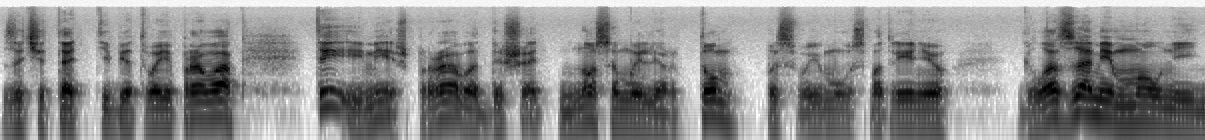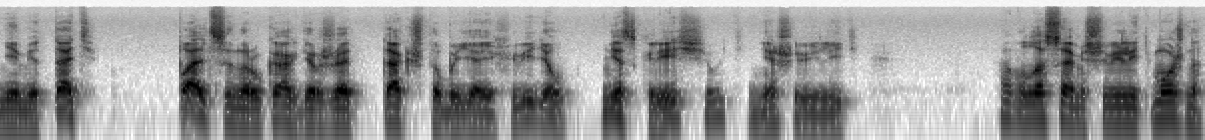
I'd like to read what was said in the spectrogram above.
зачитать тебе твои права. Ты имеешь право дышать носом или ртом по своему усмотрению, глазами молний не метать, пальцы на руках держать так, чтобы я их видел, не скрещивать, не шевелить. «А волосами шевелить можно?»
